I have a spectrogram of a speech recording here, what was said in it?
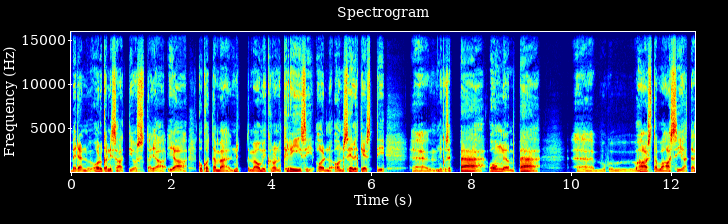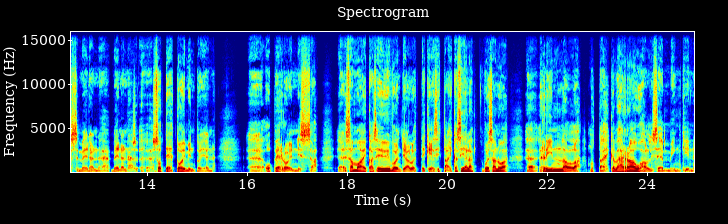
meidän organisaatiosta ja, ja koko tämä, nyt tämä omikron-kriisi on, on selkeästi äh, niin kuin se pääongelma, pää haastava asia tässä meidän, meidän sote-toimintojen operoinnissa. Samaan aikaan se hyvinvointialue tekee sitä aika siellä, voi sanoa, rinnalla, mutta ehkä vähän rauhallisemminkin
